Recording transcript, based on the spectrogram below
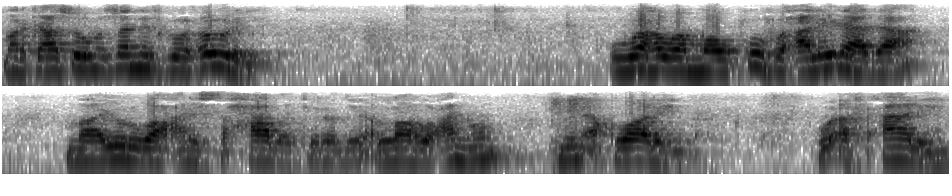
markaasuu مصنفku وxuu ri وهو موقوف waxaa la yihahdaa ما يروى عن الصحاaبة رضي الله عنهم من أقوالهم وأفعاaلهم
